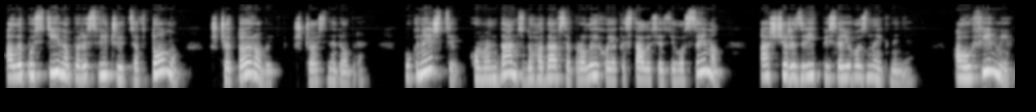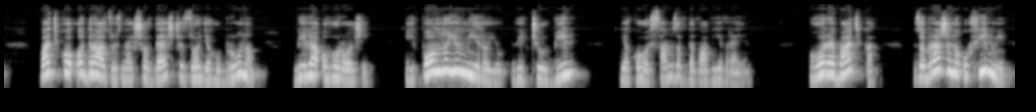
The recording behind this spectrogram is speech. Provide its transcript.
але постійно пересвідчується в тому, що той робить щось недобре. У книжці комендант здогадався про лихо, яке сталося з його сином, аж через рік після його зникнення. А у фільмі батько одразу знайшов дещо з одягу Бруно біля огорожі і повною мірою відчув біль, якого сам завдавав євреям. Горе батька зображено у фільмі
